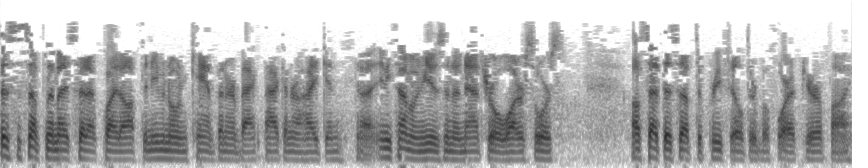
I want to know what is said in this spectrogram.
This is something that I set up quite often, even when camping or backpacking or hiking. Uh, anytime I'm using a natural water source, I'll set this up to pre-filter before I purify.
